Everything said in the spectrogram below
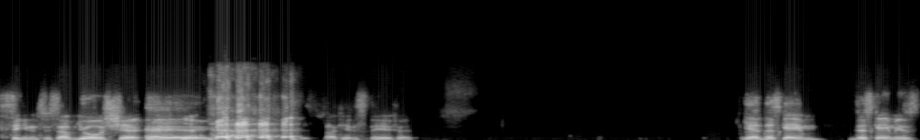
singing to himself, "Your shit." Hey, it's fucking stupid. Yeah, this game, this game is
